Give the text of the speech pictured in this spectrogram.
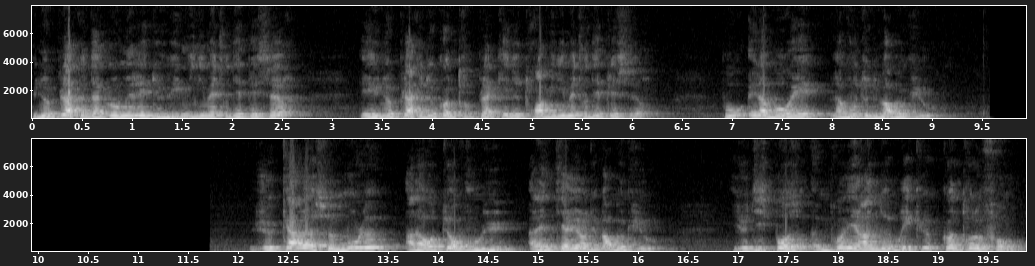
une plaque d'aggloméré de 8 mm d'épaisseur et une plaque de contreplaqué de 3 mm d'épaisseur pour élaborer la voûte du barbecue. Je cale ce moule à la hauteur voulue à l'intérieur du barbecue. Je dispose un premier rang de briques contre le fond,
